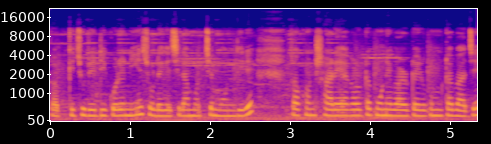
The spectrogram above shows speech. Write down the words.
সব কিছু রেডি করে নিয়ে চলে গেছিলাম হচ্ছে মন্দিরে। তখন সাড়ে এগারোটা, পৌনে বারোটা এরকমটা বাজে।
